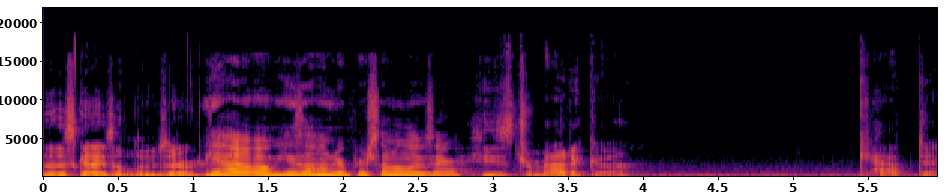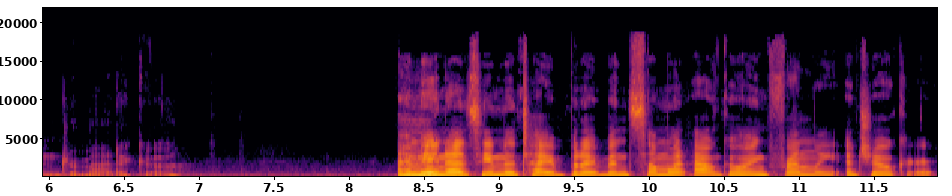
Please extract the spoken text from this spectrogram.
this guy's a loser? Yeah, oh, he's 100% a loser. He's Dramatica. Captain Dramatica. I may not seem the type, but I've been somewhat outgoing, friendly, a joker.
